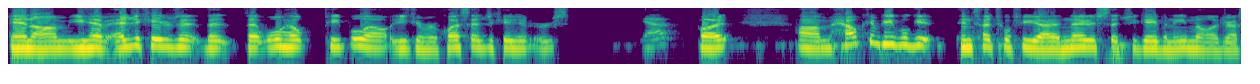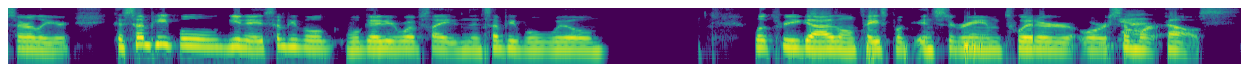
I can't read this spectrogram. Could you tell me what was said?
and um you have educators that, that that will help people out you can request educators Yep. But um, how can people get in touch with you? I noticed that you gave an email address earlier because some people, you know, some people will go to your website and then some people will look for you guys on Facebook, Instagram, Twitter, or yes. somewhere else.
